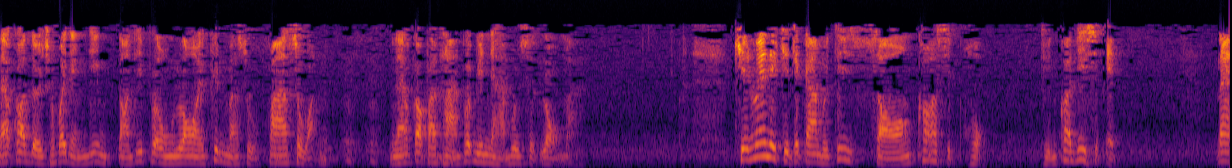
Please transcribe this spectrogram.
แล้วก็โดยเฉพาะอย่างยิ่งตอนที่พระองค์ลอยขึ้นมาสู่ฟ้าสวรรค์ แล้วก็ประทานพระวิญญาณบริสุทธิ์ลงมา เขียนไว้ในกิจการบทที่สองข้อสิบหกถึงข้อยี่สิบเอ็ดแต่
